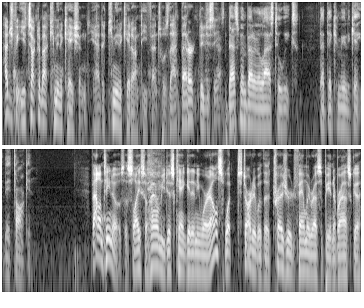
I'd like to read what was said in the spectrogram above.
How'd you feel? You talked about communication. You had to communicate on defense. Was that better? Did you see? That's, that's been better the last two weeks. That they communicate. They're talking. Valentino's, a slice of home you just can't get anywhere else. What started with a treasured family recipe in Nebraska,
